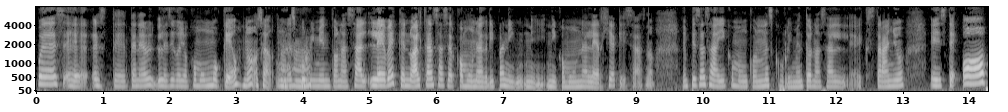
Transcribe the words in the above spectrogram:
Puedes eh, este, tener, les digo yo, como un moqueo, ¿no? O sea, un escurrimiento nasal leve que no alcanza a ser como una gripa ni, ni, ni como una alergia quizás, ¿no? Empiezas ahí como con un escurrimiento nasal extraño, este, o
